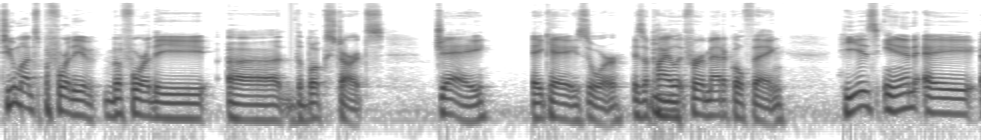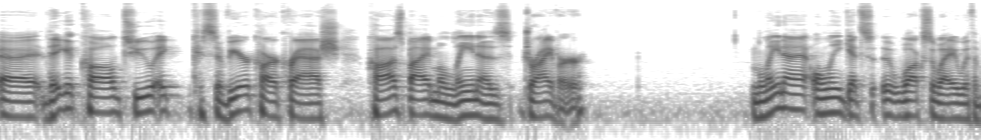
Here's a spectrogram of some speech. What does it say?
two months before the before the uh, the book starts, Jay, aka Zor, is a pilot for a medical thing. He is in a. Uh, they get called to a severe car crash caused by Melina's driver. Melina only gets walks away with a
